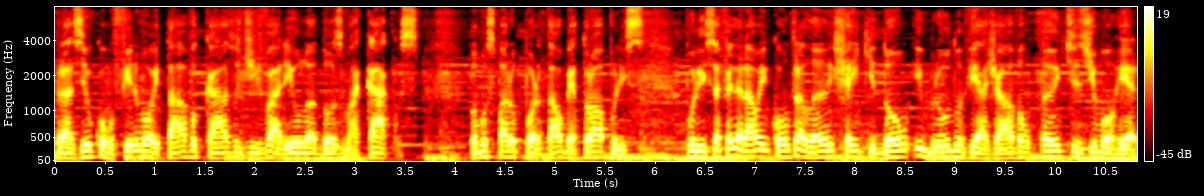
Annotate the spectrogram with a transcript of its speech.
Brasil confirma o oitavo caso de varíola dos macacos. Vamos para o portal Metrópolis. Polícia Federal encontra lancha em que Dom e Bruno viajavam antes de morrer.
